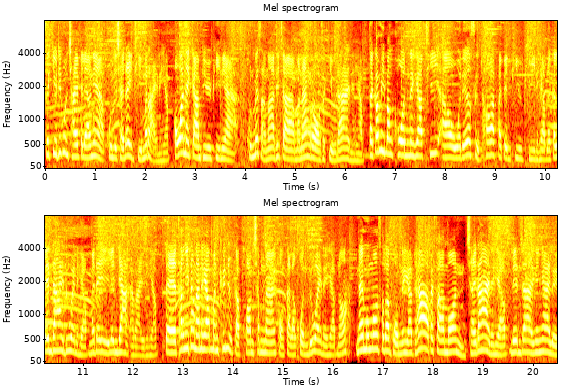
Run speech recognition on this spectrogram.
สกิลที่คุณใช้ไปแล้วเนี่ยคุณจะใช้ได้อีกทีเมื่อไหร่นะครับ เพราะว่าในการ PVP เนี่ยคุณไม่สามารถที่จะมานั่งรอสกิลได้นะครับ แต่ก็มีบางคนนะครับที่เอาวอเดอร์สืบทอดไปเป็น PVP นะครับแล้วก็เล่นได้ด้วยนะครับไม่ได้เล่นยากอะไรนะครับ แต่ทั้งนี้ทั้งนั้นนะครับมันขึ้นอยู่กับความชำนาญของแต่ละคนด้วยนะครับเนาะในมุมมองสำหรับผมนะครับถ้าไปฟาร์มมอนใช้ได้นะครับเล่นได้ง่ายๆเลย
